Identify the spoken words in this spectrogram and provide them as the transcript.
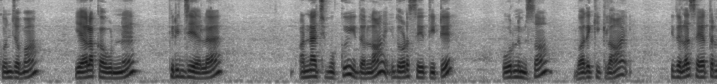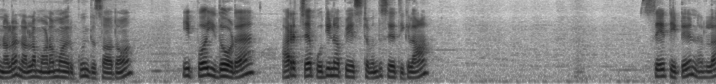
கொஞ்சமாக ஏலக்காய் ஒன்று பிரிஞ்சி இலை அன்னாச்சி முக்கு இதெல்லாம் இதோட சேர்த்திட்டு ஒரு நிமிஷம் வதக்கிக்கலாம். இதெல்லாம் சேர்த்துறனால நல்ல மணமாக இருக்கும் இந்த சாதம். இப்போ இதோட அரைச்ச புதினா பேஸ்ட்டை வந்து சேர்த்திக்கலாம். சேர்த்திட்டு நல்லா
